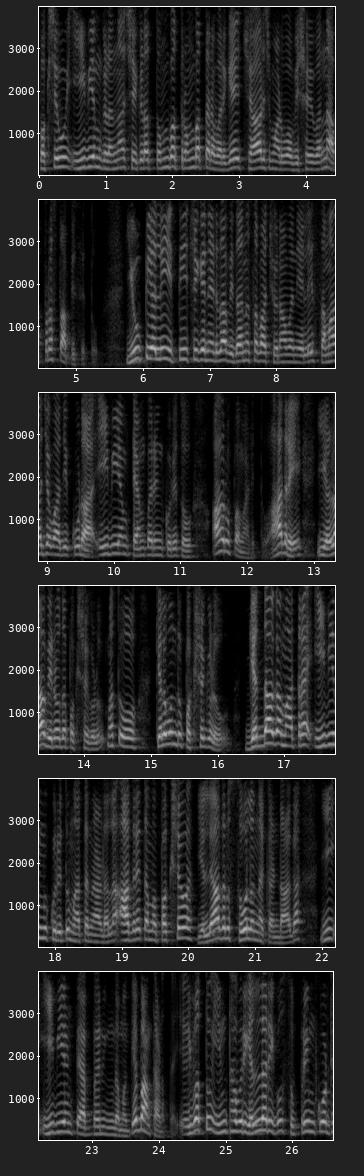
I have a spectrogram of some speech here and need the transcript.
ಪಕ್ಷವು ಇ ವಿ ಎಂಗಳನ್ನು ಶೇಕಡ ತೊಂಬತ್ತೊಂಬತ್ತರವರೆಗೆ ಚಾರ್ಜ್ ಮಾಡುವ ವಿಷಯವನ್ನು ಪ್ರಸ್ತಾಪಿಸಿತ್ತು. ಯು ಪಿಯಲ್ಲಿ ಇತ್ತೀಚೆಗೆ ನಡೆದ ವಿಧಾನಸಭಾ ಚುನಾವಣೆಯಲ್ಲಿ ಸಮಾಜವಾದಿ ಕೂಡ ಇ ವಿ ಎಂ ಟ್ಯಾಂಪರಿಂಗ್ ಕುರಿತು ಆರೋಪ ಮಾಡಿತ್ತು. ಆದರೆ ಈ ಎಲ್ಲ ವಿರೋಧ ಪಕ್ಷಗಳು ಮತ್ತು ಕೆಲವೊಂದು ಪಕ್ಷಗಳು ಗೆದ್ದಾಗ ಮಾತ್ರ ಇ ವಿ ಎಂ ಕುರಿತು ಮಾತನಾಡಲ್ಲ, ಆದರೆ ತಮ್ಮ ಪಕ್ಷ ಎಲ್ಲಾದರೂ ಸೋಲನ್ನು ಕಂಡಾಗ ಈ ಇ ವಿ ಎಂ ಟ್ಯಾಪರಿಂಗ್ ಬಗ್ಗೆ ಮಾತಾಡುತ್ತೆ. ಇವತ್ತು ಇಂಥವರಿಗೆಲ್ಲರಿಗೂ ಸುಪ್ರೀಂ ಕೋರ್ಟ್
